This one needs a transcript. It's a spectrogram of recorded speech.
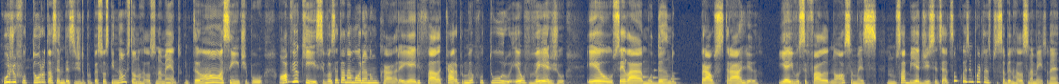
cujo futuro está sendo decidido por pessoas que não estão no relacionamento? Então, assim, tipo, óbvio que se você tá namorando um cara e aí ele fala, cara, pro meu futuro eu vejo eu, sei lá, mudando pra Austrália. E aí você fala, nossa, mas não sabia disso, etc. São coisas importantes pra você saber no relacionamento, né?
